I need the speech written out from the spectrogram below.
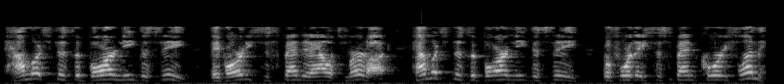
how much does the bar need to see? They've already suspended Alex Murdaugh. How much does the bar need to see before they suspend Corey Fleming?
